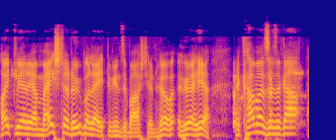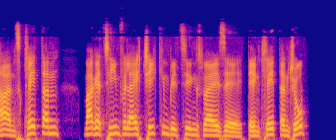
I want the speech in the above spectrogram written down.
heute wäre er Meister der Überleitungen, Sebastian. Hör, hör her. Dann kann man sie sogar ans Klettern-Magazin vielleicht schicken, beziehungsweise den Klettern-Shop.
